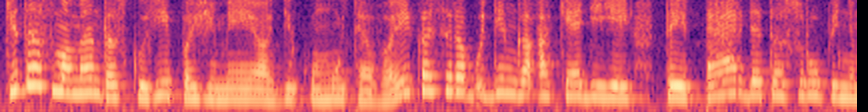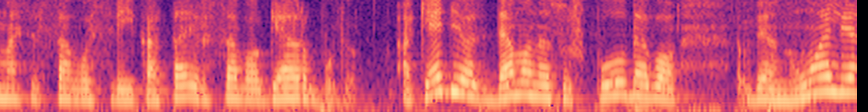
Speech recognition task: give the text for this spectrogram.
Kitas momentas, kurį pažymėjo dykumų tėvai, kas yra būdinga akedijai, tai perdėtas rūpinimasis savo sveikata ir savo gerbuviu. Akedijos demonas užpuldavo vienuolį,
